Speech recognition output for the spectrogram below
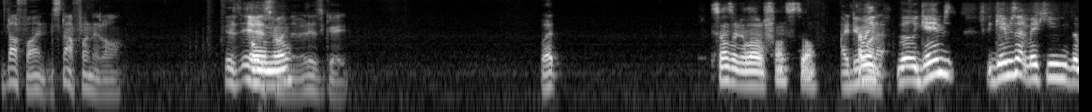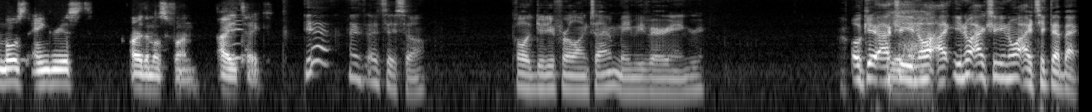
it's not fun. It's not fun at all. It, it oh, is no? fun though. It is great. What? Sounds like a lot of fun still. I do I wanna... mean, the games the games that make you the most angriest are the most fun. I take. Yeah, I'd, I'd say so. Call of Duty for a long time made me very angry. Okay, actually, yeah. you know. I, you know, actually, you know what? I take that back.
